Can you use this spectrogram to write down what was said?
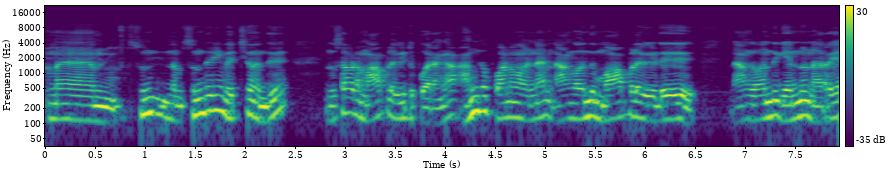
நம்ம சுந் நம்ம சுந்தரியும் வெற்றி வந்து நுஷாவோட மாப்பிள்ளை வீட்டுக்கு போகிறாங்க அங்கே போன உடனே நாங்கள் வந்து மாப்பிள்ளை வீடு நாங்கள் வந்து இன்னும் நிறைய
